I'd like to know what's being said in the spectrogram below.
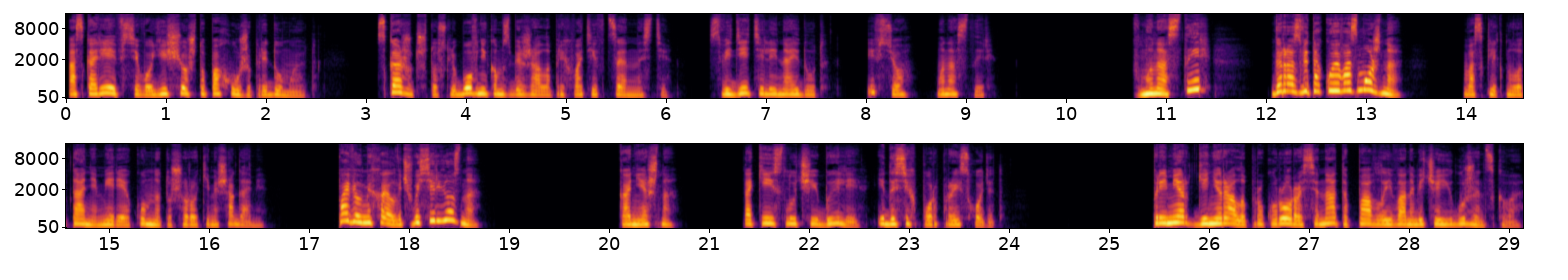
А скорее всего, еще что похуже придумают. Скажут, что с любовником сбежала, прихватив ценности. Свидетелей найдут. И все, монастырь. «В монастырь? Да разве такое возможно?» — воскликнула Таня, меряя комнату широкими шагами. «Павел Михайлович, вы серьезно? «Конечно. Такие случаи были и до сих пор происходят. Пример генерала-прокурора Сената Павла Ивановича Ягужинского.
